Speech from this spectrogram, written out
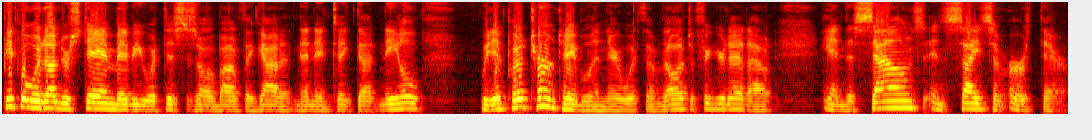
People would understand maybe what this is all about if they got it, and then they'd take that needle. We didn't put a turntable in there with them. They'll have to figure that out. And the sounds and sights of Earth there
